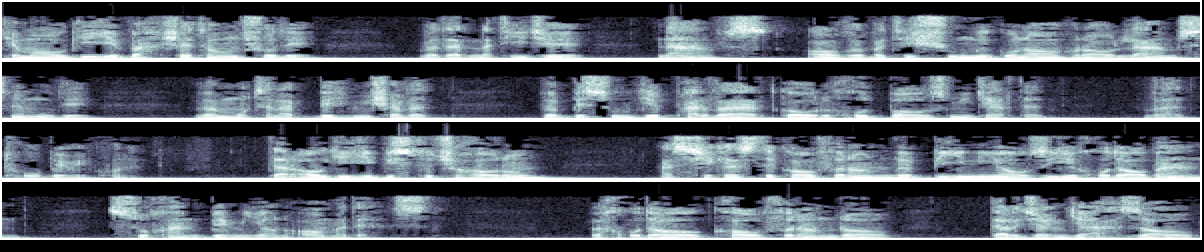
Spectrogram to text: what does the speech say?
که ماگی وحشت آن شده و در نتیجه نفس عاقبت شوم گناه را لمس نموده و متنبه می شود و به سوی پروردگار خود باز می گردد و توبه می کند. در آیه 24 از شکست کافران و بینیازی خداوند سخن به میان آمده است و خدا کافران را در جنگ احزاب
